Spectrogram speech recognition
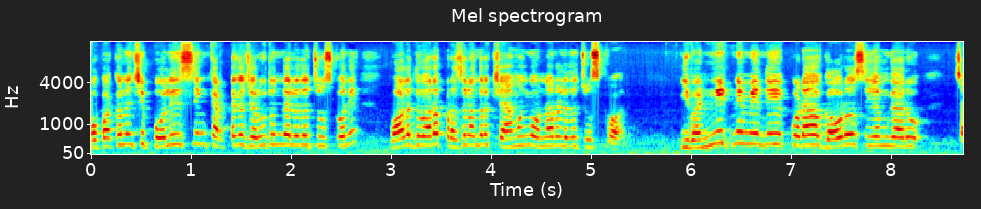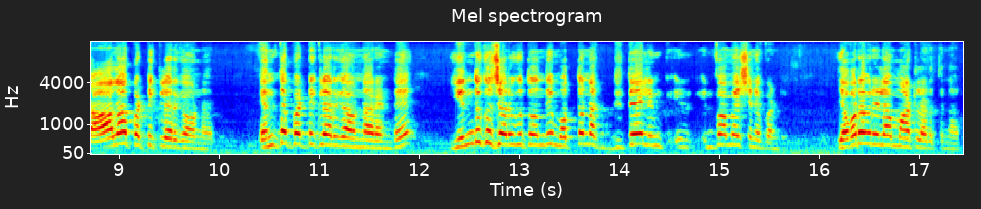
ఒక పక్క నుంచి పోలీసింగ్ కరెక్ట్గా జరుగుతుందో లేదో చూసుకొని వాళ్ళ ద్వారా ప్రజలందరూ క్షేమంగా ఉన్నారో లేదో చూసుకోవాలి. ఇవన్నిటిని మీద కూడా గౌరవ సీఎం గారు చాలా పర్టికులర్గా ఉన్నారు. ఎంత పర్టికులర్గా ఉన్నారంటే ఎందుకు జరుగుతుంది? మొత్తం నాకు డీటెయిల్ ఇన్ఫర్మేషన్ ఇవ్వండి. ఎవరెవరు ఇలా మాట్లాడుతున్నారు?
